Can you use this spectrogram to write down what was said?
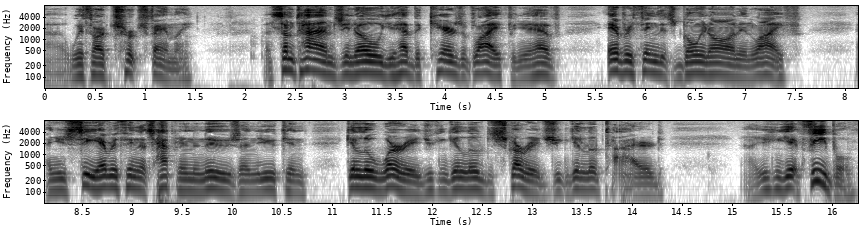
uh, with our church family. Uh, sometimes, you know, you have the cares of life and you have everything that's going on in life, and you see everything that's happening in the news, and you can get a little worried, you can get a little discouraged, you can get a little tired, uh, you can get feeble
